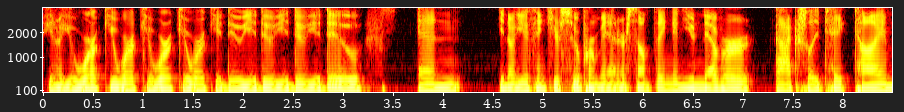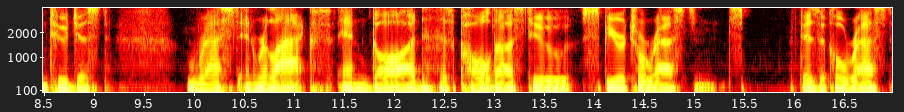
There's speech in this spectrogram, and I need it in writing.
you know, you work, you work, you work, you work, you do, you do, you do, you do. And, you know, you think you're Superman or something and you never actually take time to just rest and relax. And God has called us to spiritual rest and physical rest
